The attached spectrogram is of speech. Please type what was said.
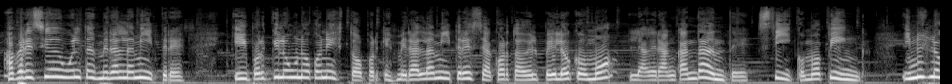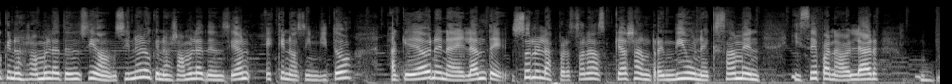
Apareció de vuelta Esmeralda Mitre. ¿Y por qué lo uno con esto? Porque Esmeralda Mitre se ha cortado el pelo como la gran cantante, sí, como Pink. Y no es lo que nos llamó la atención, sino lo que nos llamó la atención es que nos invitó a que de ahora en adelante solo las personas que hayan rendido un examen y sepan hablar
